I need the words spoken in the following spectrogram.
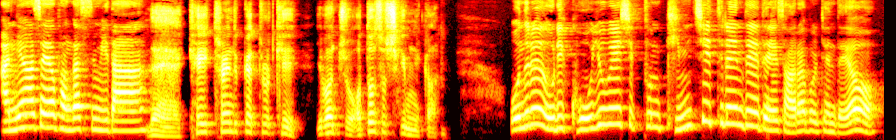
안녕하세요. 반갑습니다. 네, K 트렌드 꿰뚫기 이번 주 어떤 소식입니까? 오늘은 우리 고유의 식품 김치 트렌드에 대해서 알아볼 텐데요.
